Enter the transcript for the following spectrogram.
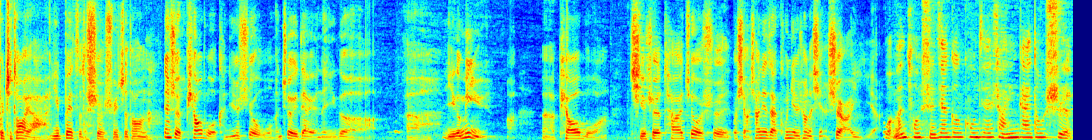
不知道呀，一辈子的事谁知道呢？但是漂泊肯定是我们这一代人的一个啊一个命运啊，呃，漂泊其实它就是想象力在空间上的显示而已。我们从时间跟空间上应该都是，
